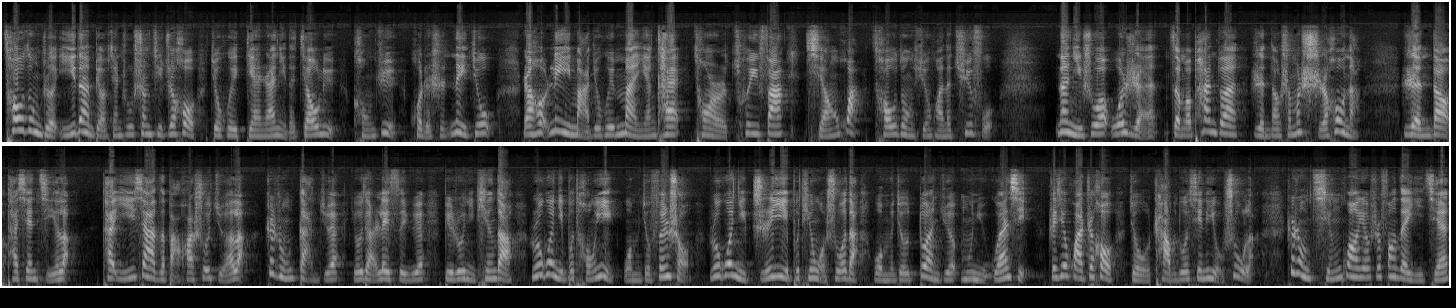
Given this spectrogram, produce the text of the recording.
操纵者一旦表现出生气之后，就会点燃你的焦虑、恐惧或者是内疚，然后立马就会蔓延开，从而催发、强化操纵循环的屈服。那你说我忍，怎么判断忍到什么时候呢？忍到他先急了。他一下子把话说绝了，这种感觉有点类似于，比如你听到，如果你不同意，我们就分手；如果你执意不听我说的，我们就断绝母女关系。这些话之后，就差不多心里有数了。这种情况要是放在以前，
